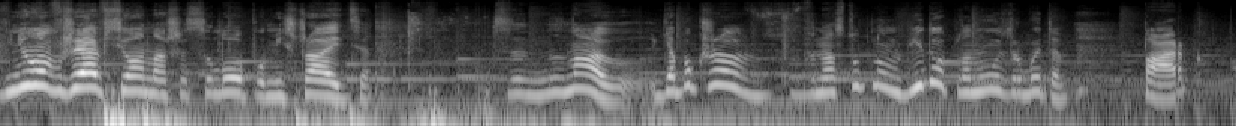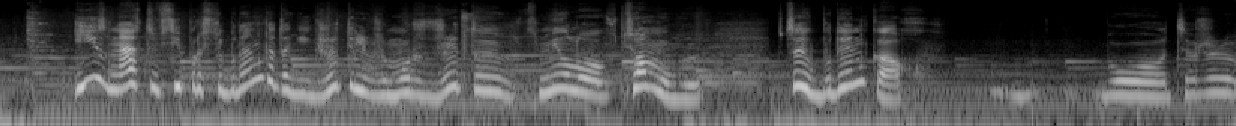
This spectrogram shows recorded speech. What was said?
В нього вже все наше село поміщається. Це не знаю. Я поки що в наступному відео планую зробити парк і знести всі прості будинки, так як жителі вже можуть жити сміло в цьому в цих будинках. Бо це вже.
